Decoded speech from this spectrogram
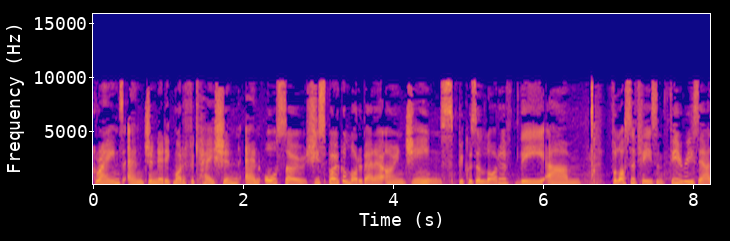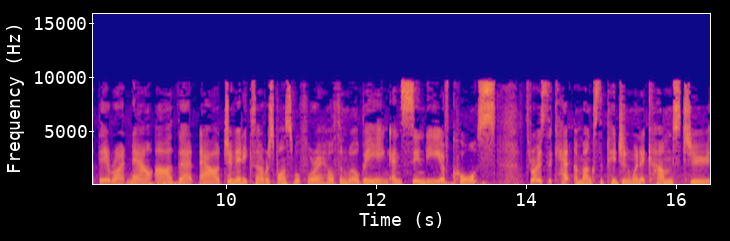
Grains and genetic modification, and also she spoke a lot about our own genes because a lot of the um, philosophies and theories out there right now are that our genetics are responsible for our health and well-being. And Cyndi, of course, throws the cat amongst the pigeon when it comes to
